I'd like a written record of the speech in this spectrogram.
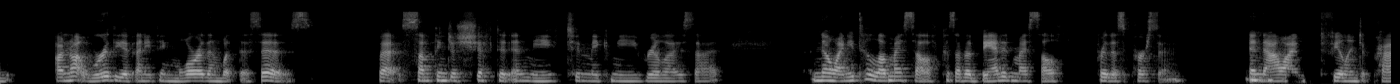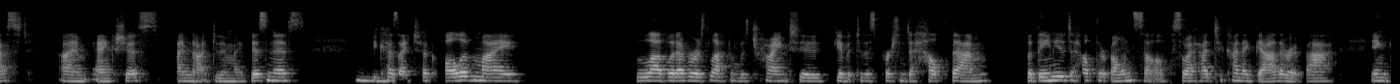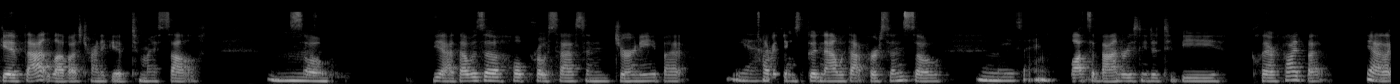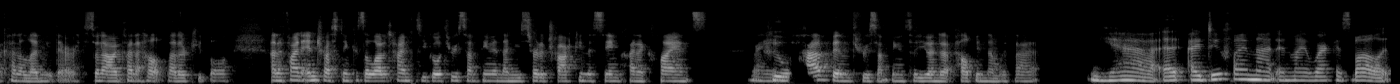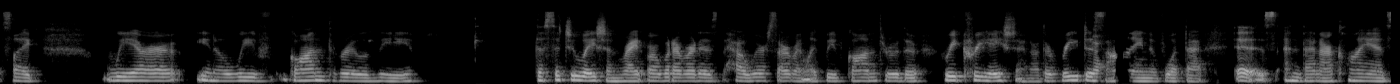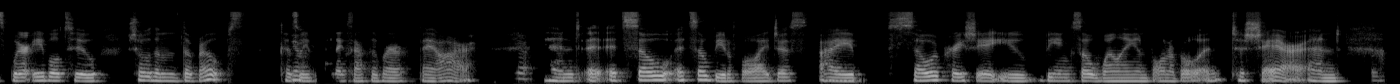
I'm not worthy of anything more than what this is. But something just shifted in me to make me realize that no, I need to love myself because I've abandoned myself for this person. And mm-hmm. now I'm feeling depressed. I'm anxious. I'm not doing my business mm-hmm. because I took all of my love whatever was left and was trying to give it to this person to help them, but they needed to help their own self. So I had to kind of gather it back and give that love I was trying to give to myself. Mm. So yeah, that was a whole process and journey, but yeah, everything's good now with that person. So amazing. Lots of boundaries needed to be clarified, but yeah, that kind of led me there. So now I kind of help other people. And I find it interesting because a lot of times you go through something and then you start attracting the same kind of clients right. who have been through something. So you end up helping them with that. Yeah, I, I do find that in my work as well. It's like we are, you know, we've gone through the the situation, right? Or whatever it is, how we're serving. Like we've gone through the recreation or the redesign yeah. of what that is. And then our clients, we're able to show them the ropes because yeah. we've been exactly where they are. Yeah. And it, it's so, it's so beautiful. I just, mm-hmm. I so appreciate you being so willing and vulnerable and to share. And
